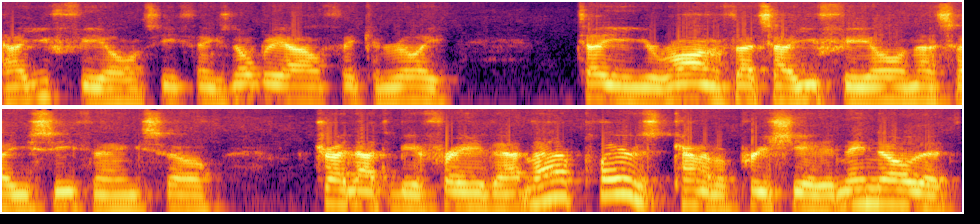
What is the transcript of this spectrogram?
how you feel and see things. Nobody i don't think can really tell you you're wrong if that's how you feel and that's how you see things. So try not to be afraid of that. And our players kind of appreciate it, and they know that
